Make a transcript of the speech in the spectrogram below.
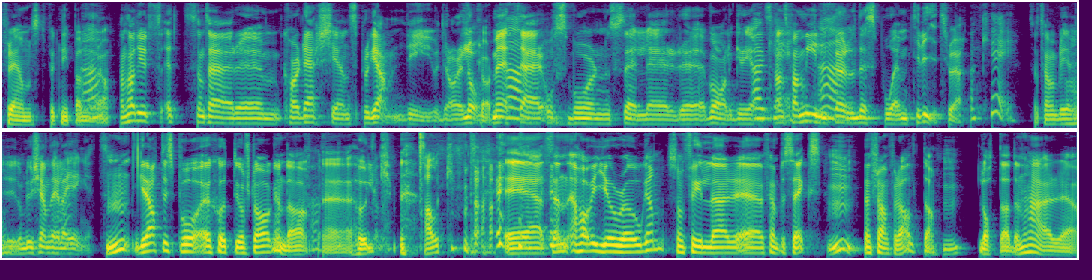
främst förknippad med Ja. då. Han hade ju ett, ett sånt här um, Kardashians program. Det är ju att dra det långt. Med Ja. så här Osbournes eller uh, Wahlgrens. Okej. Hans familj Ja. följdes på MTV tror jag. Okej. Så att han blev, de blev kända hela gänget. Mm, grattis på eh, 70-årsdagen då, eh, Hulk. Hulk. Eh, sen har vi Joe Rogan som fyller eh, 56. Mm. Men framförallt då, Lotta, den här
